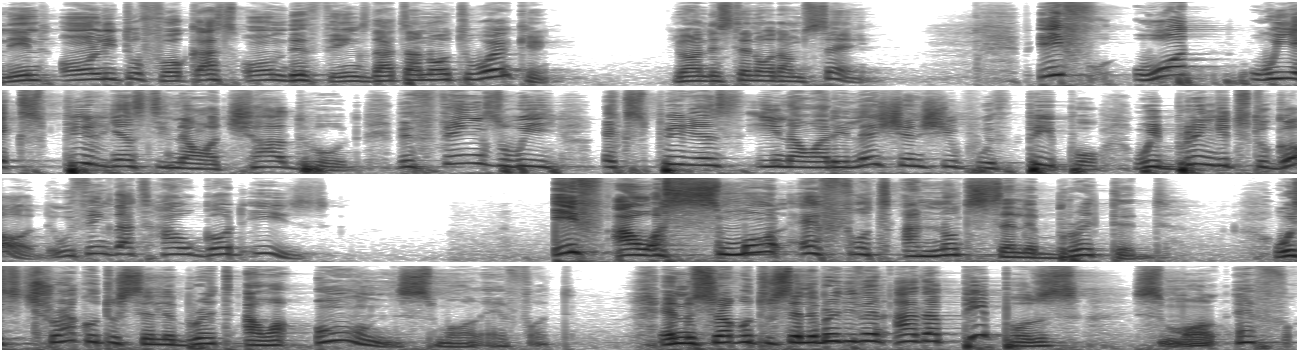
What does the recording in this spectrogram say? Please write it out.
need only to focus on the things that are not working. You understand what I'm saying? If what we experienced in our childhood, the things we experienced in our relationship with people, we bring it to God. We think that's how God is. If our small efforts are not celebrated, we struggle to celebrate our own small effort. And we struggle to celebrate even other people's small effort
